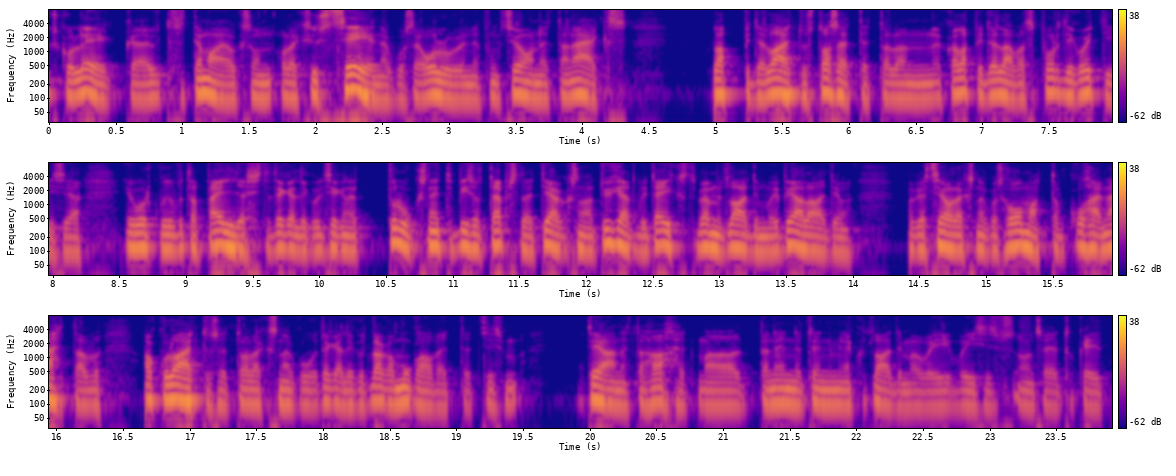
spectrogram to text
üks kolleeg äh, ütles, et tema jaoks on, oleks just see nagu see oluline funktsioon, et ta näeks klappide laetustaset, et tal on, klapid elavad spordikotis ja kord, kui võtab välja, siis ta tegelikult isegi need tuluks näitab piisavalt täpselt, et tea, kas nad on tühjad või täis, kas ta peab neid laadima või ei pea laadima. aga et see oleks nagu see hoomatav, kohe nähtav akulaetus, et oleks nagu tegelikult väga mugav, et, et siis tean, et ahah, et ma pean enne trenni minekut laadima või, või siis on see, et okei okay,,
